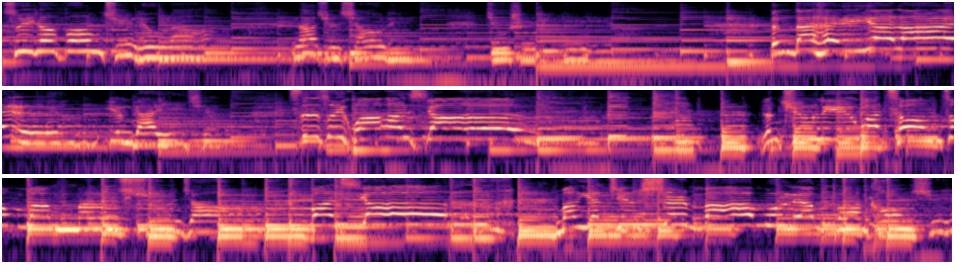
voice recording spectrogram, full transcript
随着风去流浪，那喧嚣里就是彼岸。等待黑夜来临，掩盖一切撕碎幻想。人群里，我匆匆忙忙寻找方向，满眼尽是麻木两旁空虚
